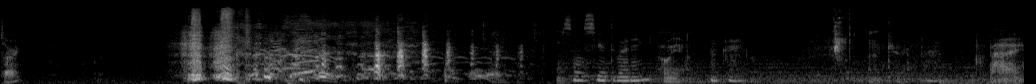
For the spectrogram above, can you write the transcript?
Sorry? So I'll see you at the wedding? Oh, yeah. Okay. Okay. Bye.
